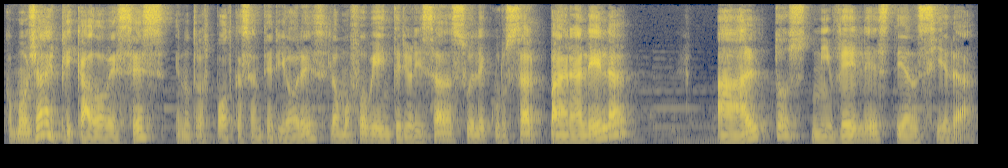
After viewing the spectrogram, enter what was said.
Como ya he explicado a veces en otros podcasts anteriores, la homofobia interiorizada suele cursar paralela a altos niveles de ansiedad,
